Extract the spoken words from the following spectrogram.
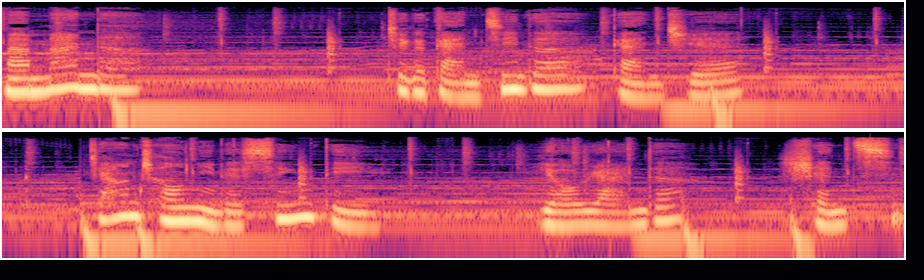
慢慢的。这个感激的感觉将从你的心底油然的升起，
